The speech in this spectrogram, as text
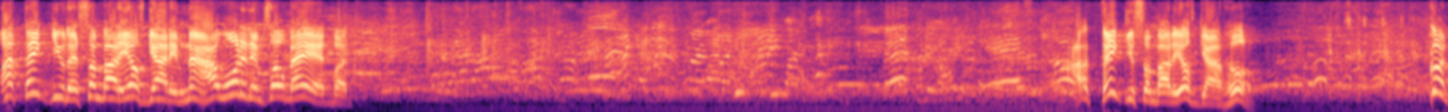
I thank you that somebody else got him now. I wanted him so bad, but I thank you somebody else got her. Good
